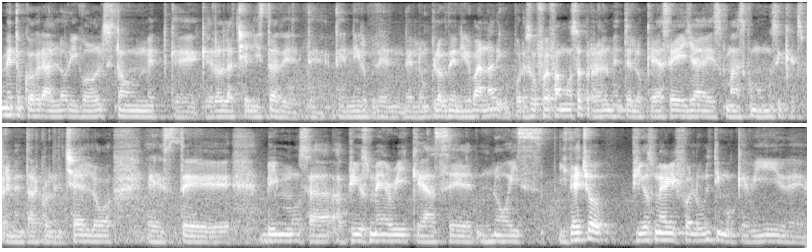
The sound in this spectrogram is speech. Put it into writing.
me tocó ver a Lori Goldstone, que, que, era la chelista de, de, de, Nir, de, del de Nirvana, digo, por eso fue famosa, pero realmente lo que hace ella es más como música experimental con el cello. Este, vimos a, a Pius Mary que hace noise, y de hecho Pius Mary fue lo último que vi de,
